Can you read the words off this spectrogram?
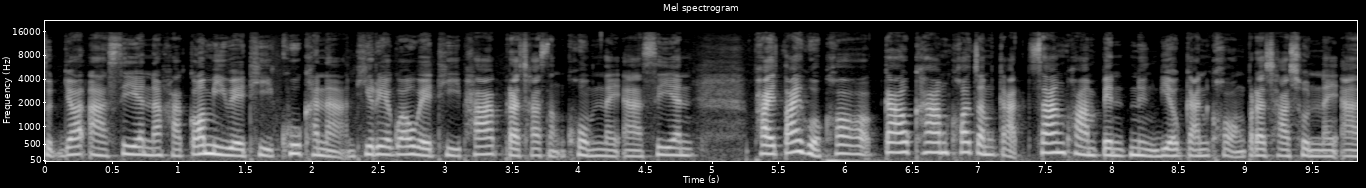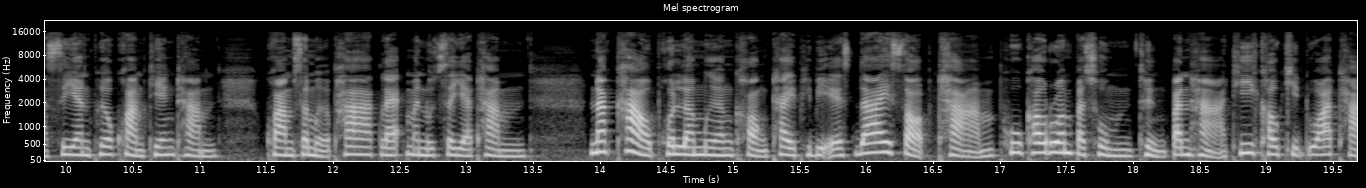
สุดยอดอาเซียนนะคะ ก็มีเวทีคู่ขนานที่เรียกว่าเวทีภาคประชาสังคมในอาเซียน ภายใต้หัวข้อก้าวข้ามข้อจำกัดสร้างความเป็นหนึ่งเดียวกันของประชาชนในอาเซียน เพื่อความเที่ยงธรรม ความเสมอภาคและมนุษยธรรม นักข่าวพลเมืองของไทย PBS ได้สอบถามผู้เข้าร่วมประชุมถึงปัญหาที่เขาคิดว่าท้า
